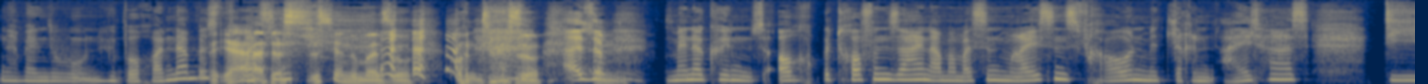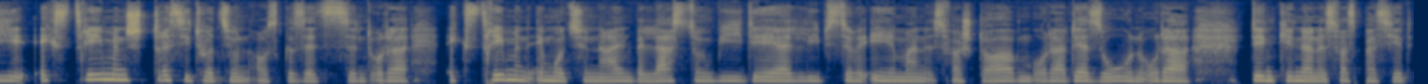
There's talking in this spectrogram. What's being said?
Na, wenn du ein Hypochonder bist. Ja, das ist ja nun mal so. Und also, also ähm, Männer können auch betroffen sein, aber es sind meistens Frauen mittleren Alters, die extremen Stresssituationen ausgesetzt sind oder extremen emotionalen Belastungen, wie der liebste Ehemann ist verstorben oder der Sohn oder den Kindern ist was passiert.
